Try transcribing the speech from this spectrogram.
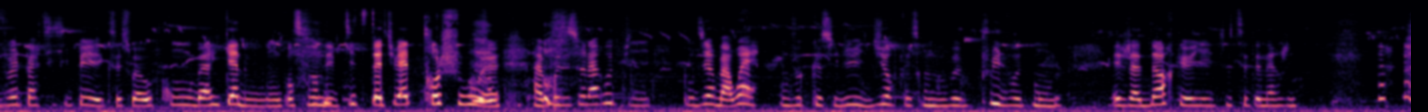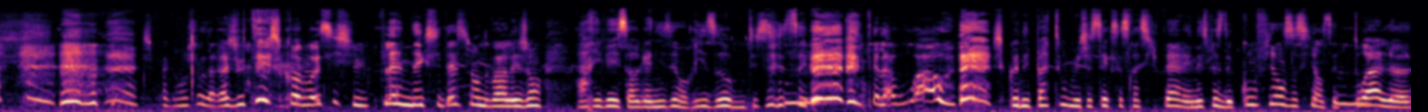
veulent participer, que ce soit au front, aux barricades ou en construisant des petites statuettes trop chou euh, à poser sur la route, puis pour dire bah ouais, on veut que celui dure parce qu'on ne veut plus de votre monde. Et j'adore qu'il y ait toute cette énergie. J'ai pas grand chose à rajouter, je crois. Moi aussi, je suis pleine d'excitation de voir les gens arriver et s'organiser en rhizome. Tu sais, t'es là, waouh Je connais pas tout, mais je sais que ce sera super. Et une espèce de confiance aussi en cette toile euh,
